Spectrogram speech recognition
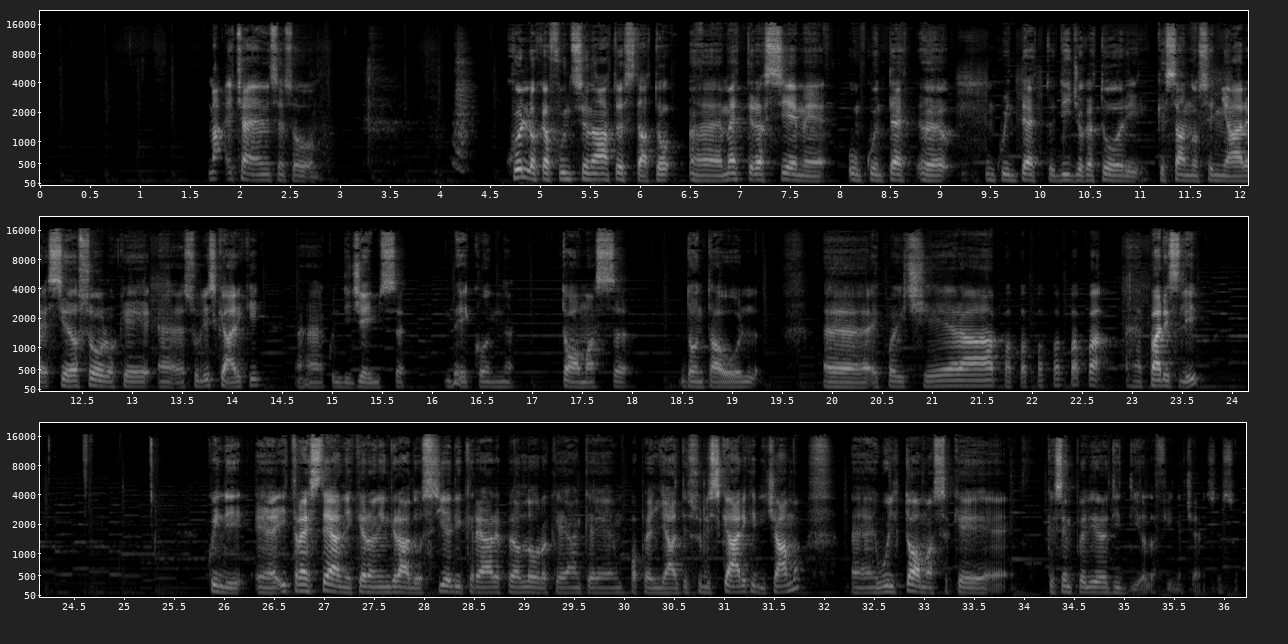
Ma cioè, nel senso, quello che ha funzionato è stato uh, mettere assieme un quintetto, uh, un quintetto, di giocatori che sanno segnare sia da solo che uh, sugli scarichi, quindi James, Bacon, Thomas, Donta Hall, e poi c'era pa, pa, pa, Paris Lee quindi eh, i tre esterni che erano in grado sia di creare per loro che anche un po' per gli altri sugli scarichi, diciamo. Eh, Will Thomas che, che è sempre l'ira di Dio alla fine, cioè nel senso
